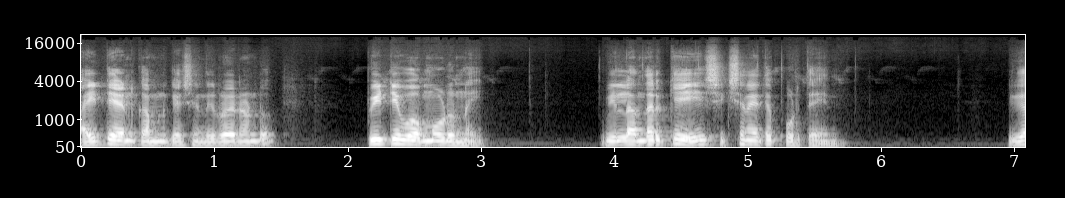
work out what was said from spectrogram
IT and communication ఇరవై రెండు పీటీఓ మూడు ఉన్నాయి. వీళ్ళందరికీ శిక్షణ అయితే పూర్తయింది. ఇక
